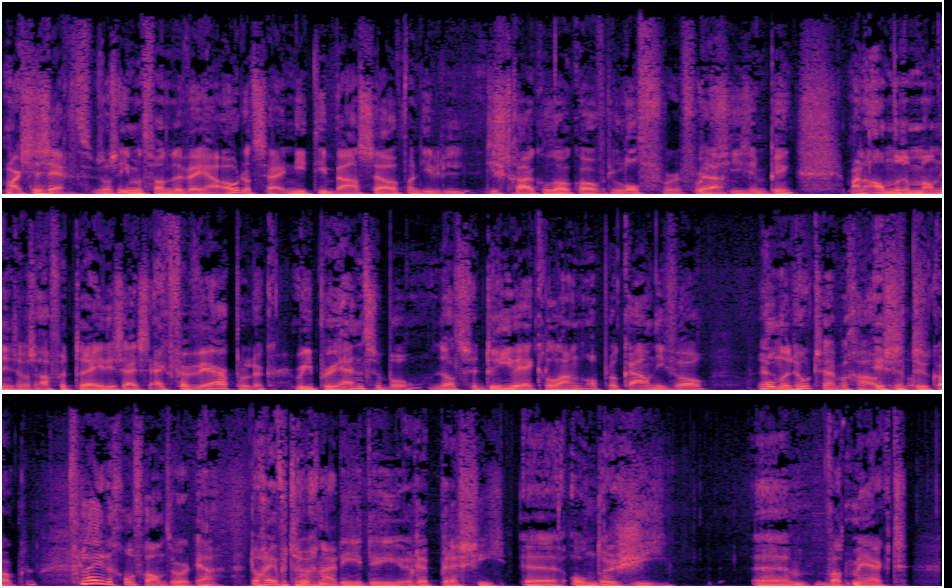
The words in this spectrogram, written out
Maar als je zegt, zoals iemand van de WHO dat zei, niet die baas zelf, want die, die struikelde ook over de lof voor, voor Xi Jinping. Maar een andere man die was afgetreden, zei het is eigenlijk verwerpelijk, reprehensible, dat ze drie weken lang op lokaal niveau onder de hoed hebben gehouden. Is het natuurlijk ook. Volledig onverantwoord. Ja. Nog even terug naar die, die repressie uh, onder Xi. Uh, wat merkt eh,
